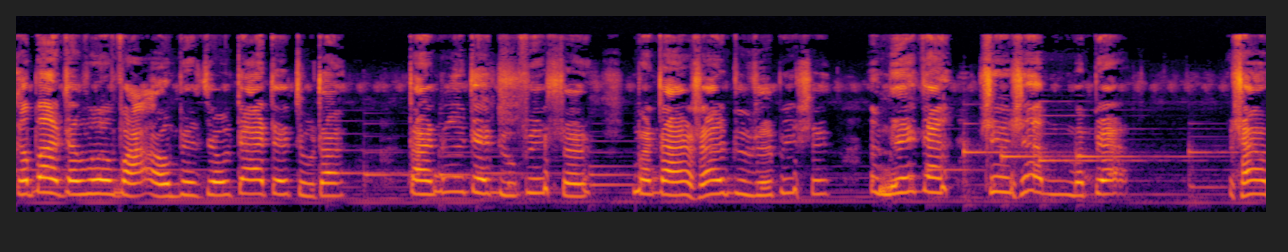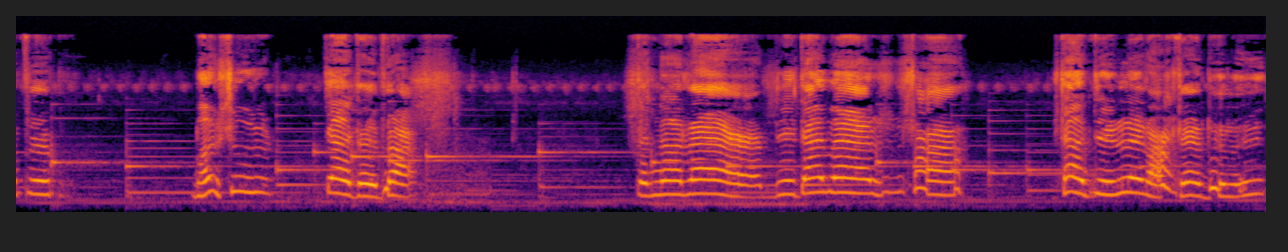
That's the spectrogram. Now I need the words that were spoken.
各班政府把欧美九大的主张，当初的主笔是我当上主任笔是面向身上目标，上边把书带着的。等到在你在外上上进来了，看的嘞。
